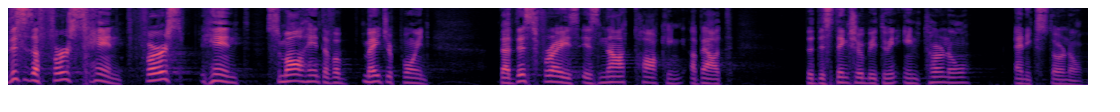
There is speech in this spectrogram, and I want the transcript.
This is a first hint, first hint, small hint of a major point that this phrase is not talking about the distinction between internal and external.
